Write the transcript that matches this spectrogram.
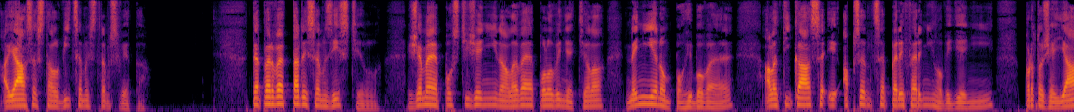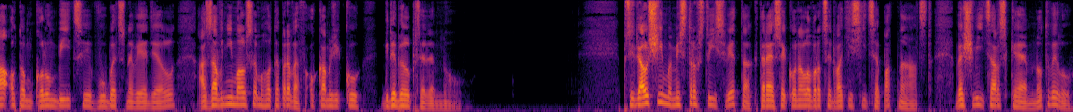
a já se stal vícemistrem světa. Teprve tady jsem zjistil, že mé postižení na levé polovině těla není jenom pohybové, ale týká se i absence periferního vidění, protože já o tom Kolumbíci vůbec nevěděl a zavnímal jsem ho teprve v okamžiku, kdy byl přede mnou. Při dalším mistrovství světa, které se konalo v roce 2015 ve švýcarském Notvilu,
